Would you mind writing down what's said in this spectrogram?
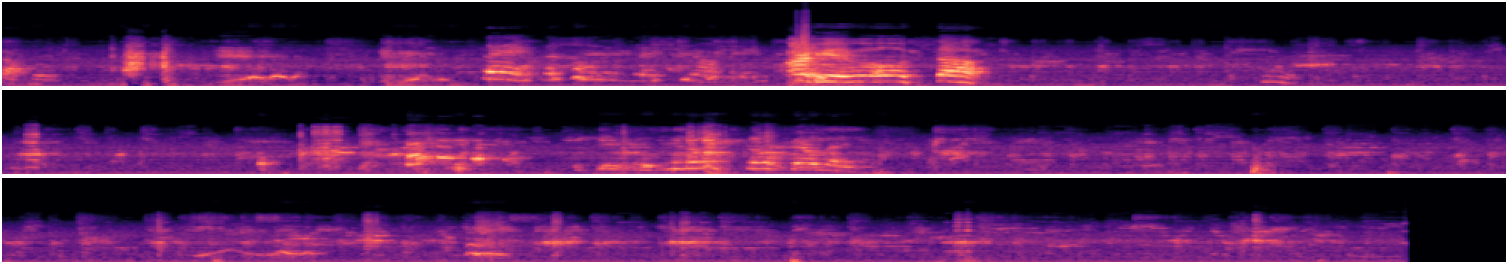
Stop it. thanks. Cheat on me. Okay, stop. you know it's still filming.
